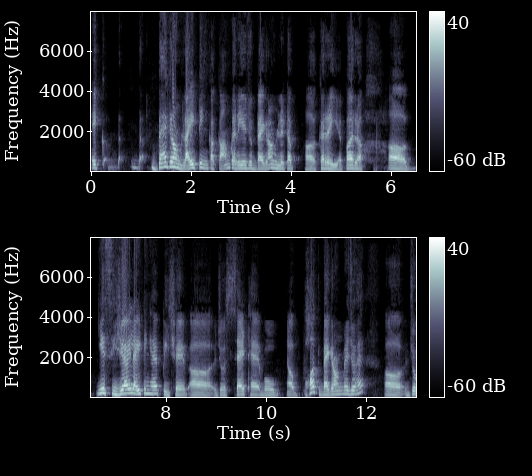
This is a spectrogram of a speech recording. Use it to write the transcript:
एक बैकग्राउंड लाइटिंग का काम कर रही है जो बैकग्राउंड लिटअप कर रही है। पर आ, ये सी लाइटिंग है पीछे आ, जो सेट है वो आ, बहुत बैकग्राउंड में जो है आ, जो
